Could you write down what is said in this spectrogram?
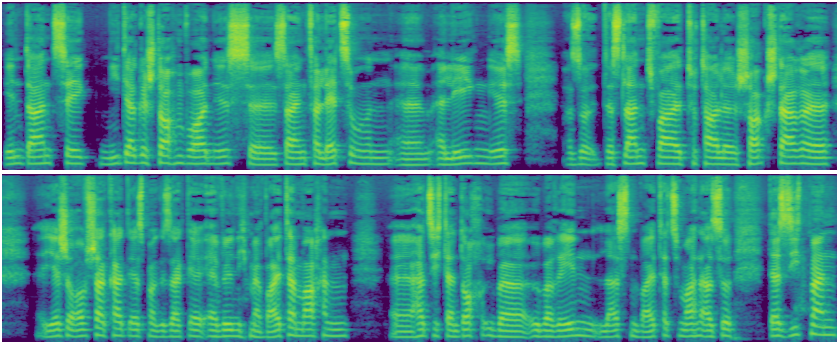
in Danzig niedergestochen worden ist, äh, seinen Verletzungen äh, erlegen ist. Also das Land war totale Schockstarre. Jerzy Ovschak hat erstmal gesagt, er, er will nicht mehr weitermachen, äh, hat sich dann doch über, überreden lassen, weiterzumachen. Also da sieht man,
